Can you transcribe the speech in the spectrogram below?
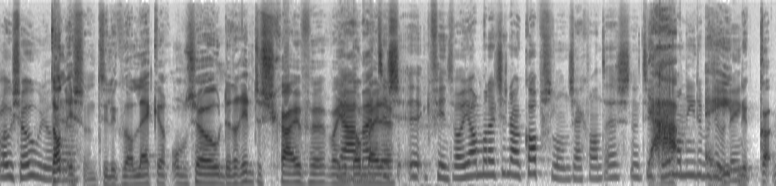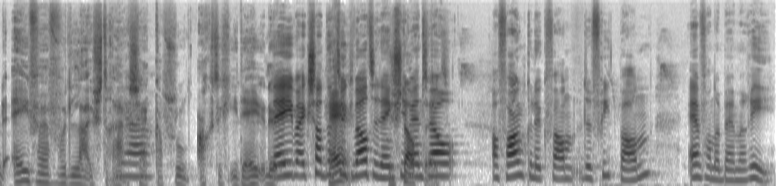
Oh, zo bedoel dan je. is het natuurlijk wel lekker om zo erin te schuiven. Waar ja, je dan maar bij het de... is, eh, ik vind het wel jammer dat je nou kapsalon zegt. Want dat is natuurlijk ja, helemaal niet de hey, bedoeling. de ka- de- even voor de luisteraars, Ja. kapsalonachtig idee. De- nee, maar ik zat Hè? natuurlijk wel te denken. Je, bent het. wel afhankelijk van de frietpan en van de bain-marie.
